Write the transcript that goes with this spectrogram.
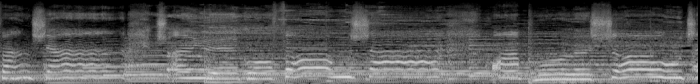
方向，穿越过风沙。划破了手掌，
